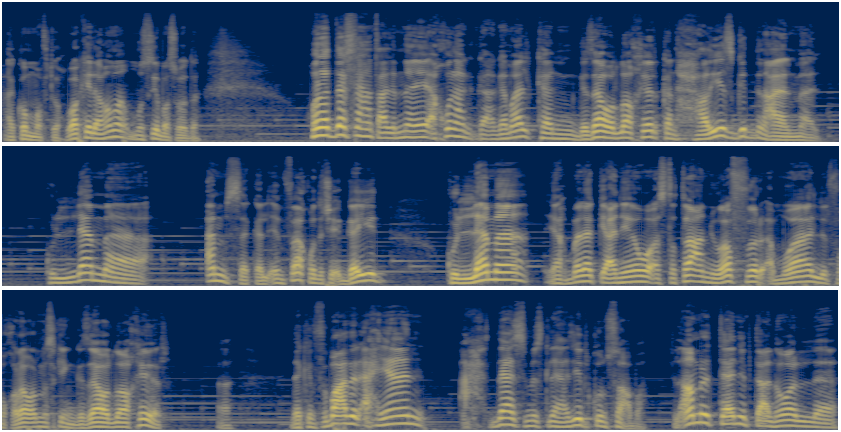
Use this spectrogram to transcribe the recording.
هيكون مفتوح. وكلاهما مصيبة سوداء. هنا الدرس اللي إحنا اتعلمناه إيه؟ أخونا جمال كان جزاه الله خير كان حريص جدا على المال. كلما أمسك الإنفاق وده شيء جيد كلما ياخد بالك يعني هو استطاع أن يوفر أموال للفقراء والمساكين. جزاه الله خير. آه. لكن في بعض الأحيان أحداث مثل هذه بتكون صعبة. الأمر الثاني بتاع اللي هو ال-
